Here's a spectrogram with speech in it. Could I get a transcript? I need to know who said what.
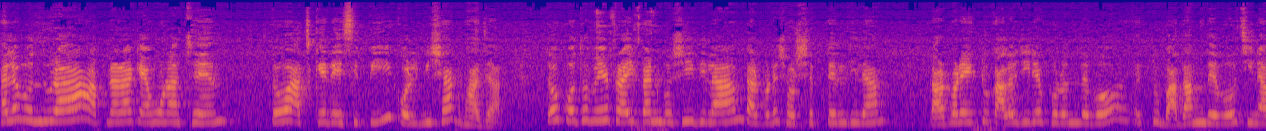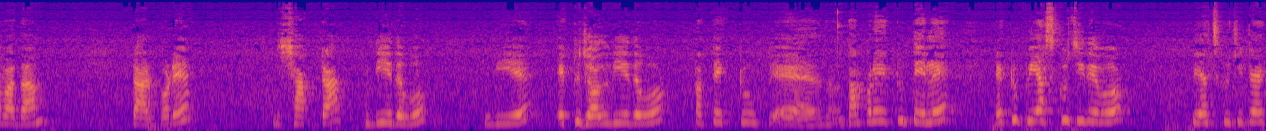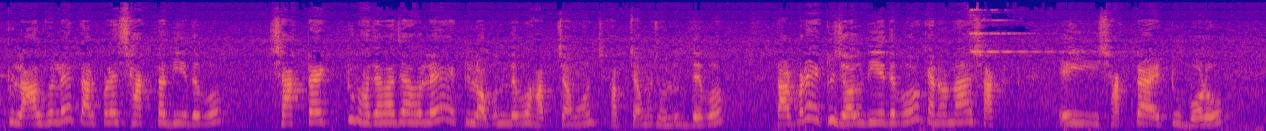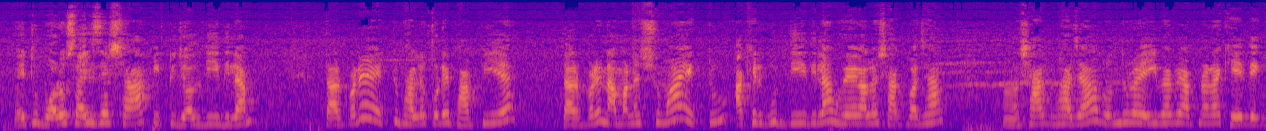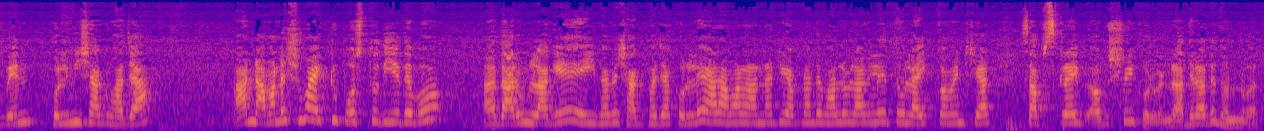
Speaker 1: Hello বন্ধুরা, আপনারা কেমন আছেন? তো আজকের রেসিপি কলমি শাক ভাজা। তো প্রথমে ফ্রাই প্যান বসিয়ে দিলাম, তারপরে সর্ষের তেল দিলাম, তারপরে একটু কালো জিরে ফোড়ন দেব, একটু বাদাম দেব, চীনা বাদাম, তারপরে শাকটা দিয়ে দেব, দিয়ে একটু জল দিয়ে দেব, তাতে একটু তারপরে একটু তেলে একটু পেঁয়াজ কুচি দেব, পেঁয়াজ কুচিটা একটু লাল হলে তারপরে শাকটা দিয়ে দেব শাকটা একটু ভাজা ভাজা হলে একটু লবণ দেব, হাফ চামচ হাফ চামচ হলুদ দেব। তারপরে একটু জল দিয়ে দেব, কেননা শাক, এই শাকটা একটু বড় একটু বড় সাইজের শাক, একটু জল দিয়ে দিলাম। তারপরে একটু ভালো করে ভাপিয়ে, তারপরে নামানোর সময় একটু আখের গুড় দিয়ে দিলাম, হয়ে গেল শাক ভাজা। শাক ভাজা, বন্ধুরা এইভাবে আপনারা খেয়ে দেখবেন, কলমি শাক ভাজা। আর নামানোর সময় একটু পোস্ত দিয়ে দেব দারুণ লাগে এইভাবে শাক ভাজা করলে। আর আমার রান্নাটি আপনাদের ভালো লাগলে তো লাইক কমেন্ট শেয়ার সাবস্ক্রাইব অবশ্যই করবেন। রাধে রাধে, ধন্যবাদ।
